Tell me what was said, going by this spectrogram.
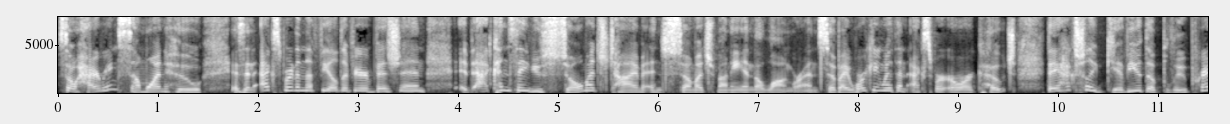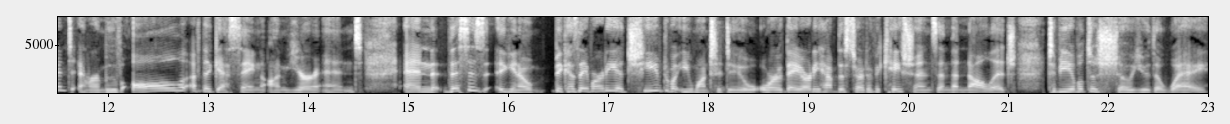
so hiring someone who is an expert in the field of your vision, that can save you so much time and so much money in the long run. So by working with an expert or a coach, they actually give you the blueprint and remove all of the guessing on your end. And this is, you know, because they've already achieved what you want to do or they already have the certifications and the knowledge to be able to show you the way.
